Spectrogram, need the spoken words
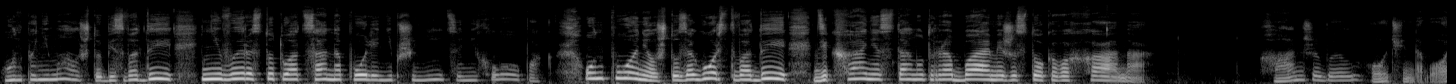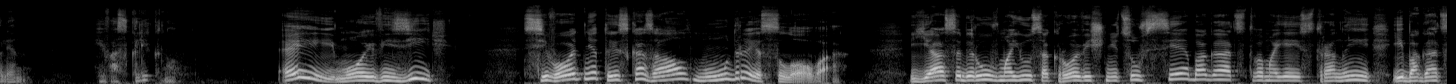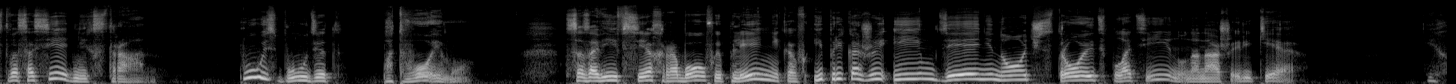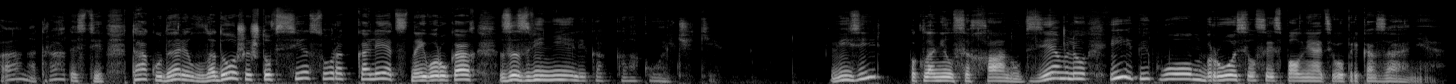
Он понимал, что без воды не вырастут у отца на поле ни пшеница, ни хлопок. Он понял, что за горсть воды дикхане станут рабами жестокого хана. Хан же был очень доволен и воскликнул. «Эй, мой визирь, сегодня ты сказал мудрое слово. Я соберу в мою сокровищницу все богатства моей страны и богатства соседних стран. Пусть будет по-твоему. Созови всех рабов и пленников и прикажи им день и ночь строить плотину на нашей реке. И хан от радости так ударил в ладоши, что все сорок колец на его руках зазвенели, как колокольчики. Визирь поклонился хану в землю и бегом бросился исполнять его приказания.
